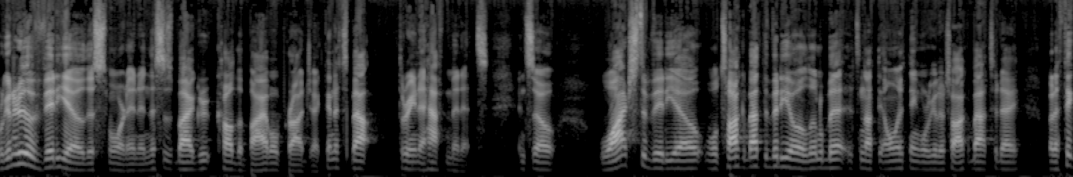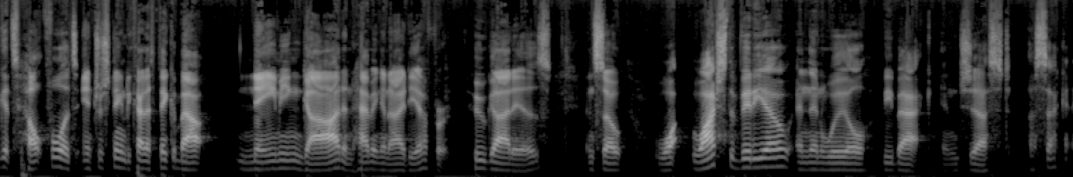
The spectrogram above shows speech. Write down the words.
We're going to do a video this morning, and this is by a group called the Bible Project, and it's about three and a half minutes. And so, watch the video. We'll talk about the video a little bit. It's not the only thing we're going to talk about today, but I think it's helpful. It's interesting to kind of think about naming God and having an idea for who God is. And so, Wa- watch the video, and then we'll be back in just a second.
